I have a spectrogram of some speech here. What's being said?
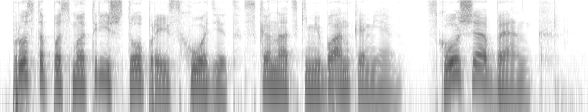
Просто посмотри, что происходит с канадскими банками. Scotia Bank,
